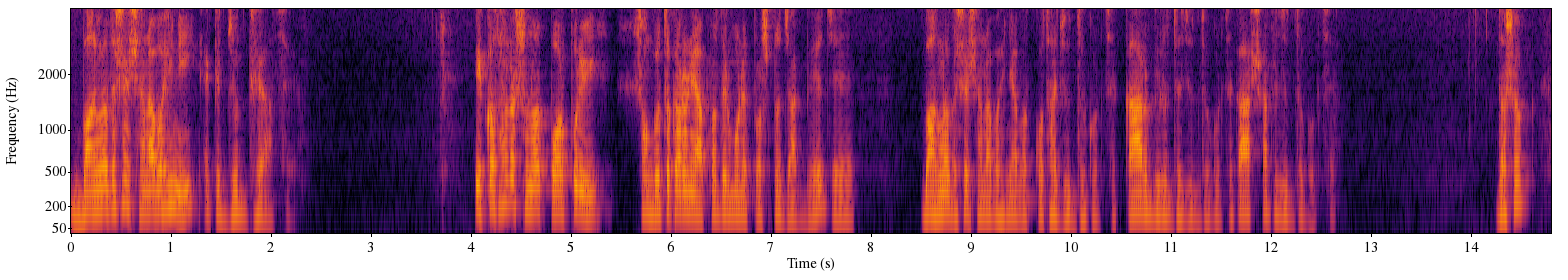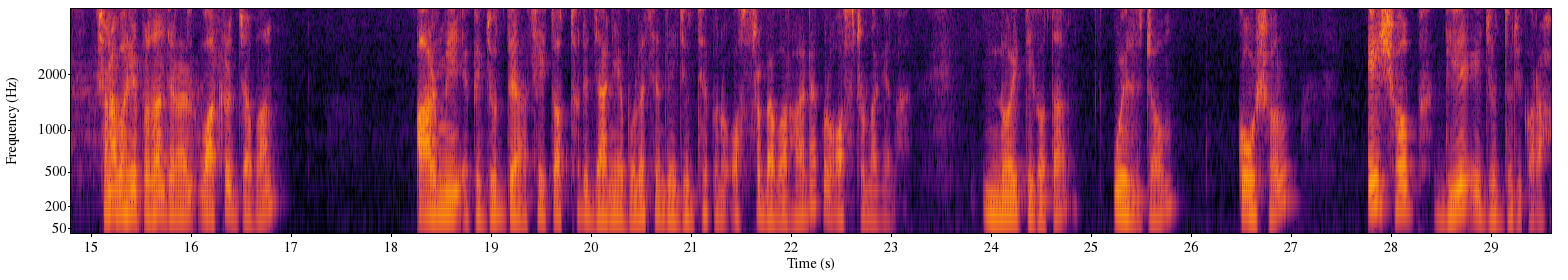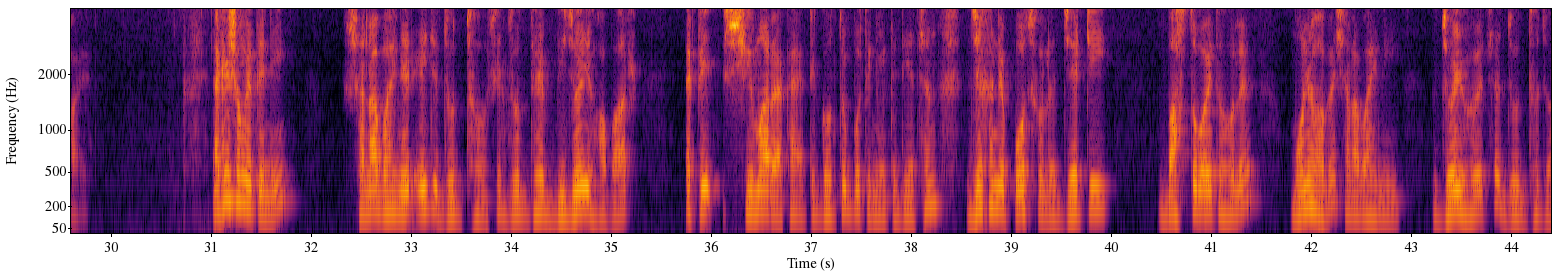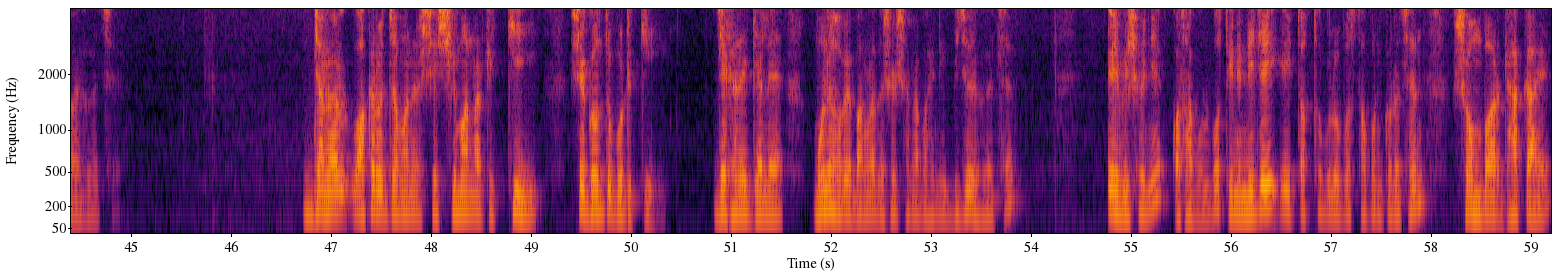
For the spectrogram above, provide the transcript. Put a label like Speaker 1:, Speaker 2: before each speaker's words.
Speaker 1: বাংলাদেশের সেনাবাহিনী একটি যুদ্ধে আছে। এ কথাটা শোনার পরপরই সঙ্গত কারণে আপনাদের মনে প্রশ্ন জাগবে যে, বাংলাদেশের সেনাবাহিনী আবার কোথায় যুদ্ধ করছে? কার বিরুদ্ধে যুদ্ধ করছে? কার সাথে যুদ্ধ করছে? দর্শক, সেনাবাহিনীর প্রধান জেনারেল ওয়াকরুজ্জামান আর্মি একটি যুদ্ধে আছে। এই তথ্যটি জানিয়ে বলেছেন যে, এই যুদ্ধে কোনো অস্ত্র ব্যবহার হয় না, কোনো অস্ত্র লাগে না। নৈতিকতা, উইজডম, কৌশল, এইসব দিয়ে এই যুদ্ধটি করা হয়। একই সঙ্গে তিনি সেনাবাহিনীর এই যে যুদ্ধ, সেই যুদ্ধে বিজয়ী হবার একটি সীমারেখা, একটি গন্তব্য তিনি এঁকে দিয়েছেন, যেখানে পৌঁছলে যেটি বাস্তবায়িত হলে মনে হবে সেনাবাহিনী জয়ী হয়েছে, যুদ্ধ জয় হয়েছে। জেনারেল ওয়াকারুজ্জামানের সেই সীমানাটি কী, সে গন্তব্যটি কী, যেখানে গেলে মনে হবে বাংলাদেশের সেনাবাহিনী বিজয়ী হয়েছে, এই বিষয় নিয়ে কথা বলব। তিনি নিজেই এই তথ্যগুলো উপস্থাপন করেছেন সোমবার ঢাকায়।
